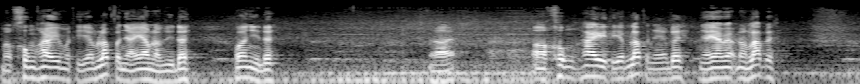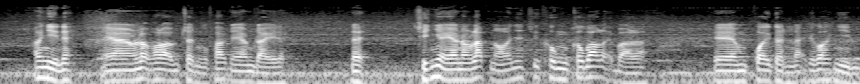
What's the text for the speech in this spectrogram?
mà không hay mà thì em lắp vào nhà em làm gì đây? Các bác nhìn đây. Đấy à, không hay thì em lắp vào nhà em đây. Nhà em em đang lắp đây. Các nhìn đây nhà em lắp vào âm trần của pháp nhà em đầy đây. Đây chính nhà em đang lắp nó nhé chứ không các bác lại bảo là em quay gần lại cho các bác nhìn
